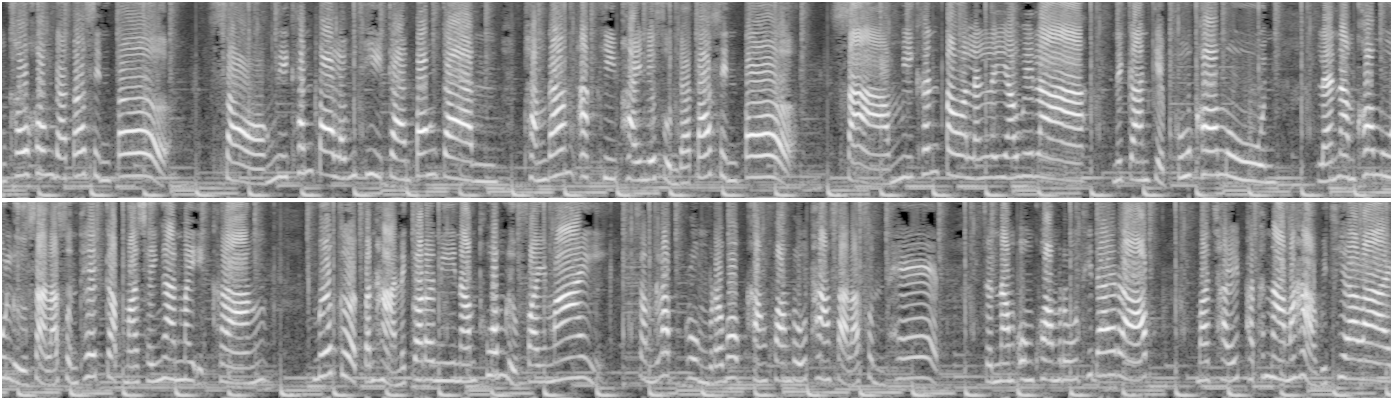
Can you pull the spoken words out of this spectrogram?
ำเข้าห้อง Data Center 2. มีขั้นตอนและวิธีการป้องกันทางด้านอัคคีภัยในศูนย์ Data Center 3. มีขั้นตอนและระยะเวลา ในการเก็บกู้ข้อมูล และนำข้อมูลหรือสารสนเทศกลับมาใช้งานใหม่อีกครั้ง เมื่อเกิดปัญหาในกรณีน้ำท่วมหรือไฟไหม้สำหรับกลุ่มระบบคลังความรู้ทางสารสนเทศ จะนำองค์ความรู้ที่ได้รับ มาใช้พัฒนามหาวิทยาลัย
